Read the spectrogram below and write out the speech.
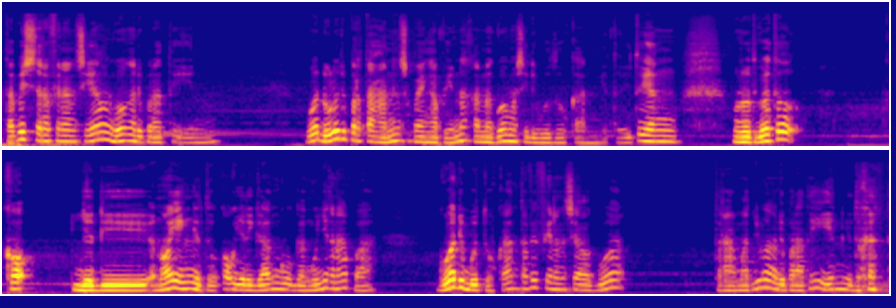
tapi secara finansial gue nggak diperhatiin. Gue dulu dipertahanin supaya nggak pindah karena gue masih dibutuhkan gitu. Itu yang menurut gue tuh kok jadi annoying gitu. Kok jadi ganggu? Ganggunya kenapa? Gue dibutuhkan tapi finansial gue teramat juga nggak diperhatiin gitu kan.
